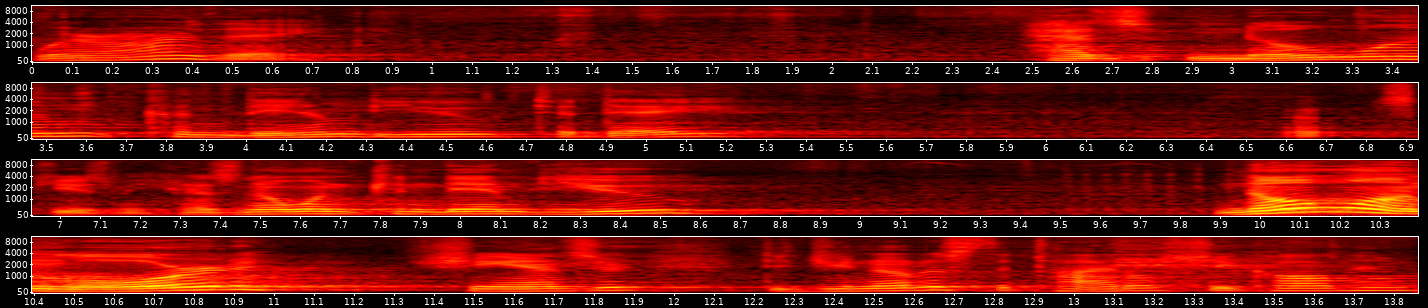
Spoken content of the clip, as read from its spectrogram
where are they? Has no one condemned you today? Uh, excuse me. Has no one condemned you? No one, Lord, she answered. Did you notice the title she called him?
